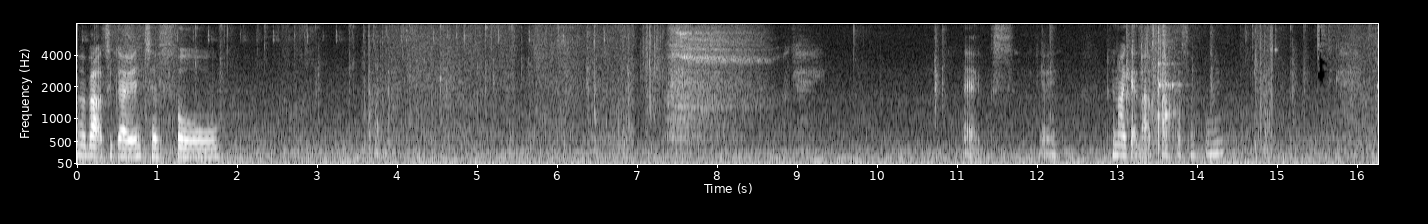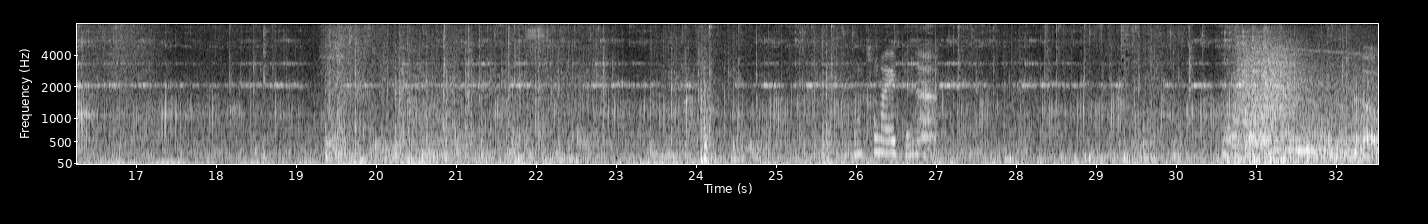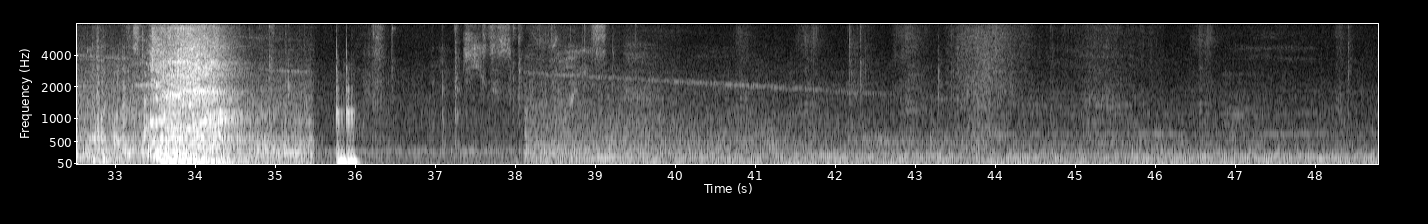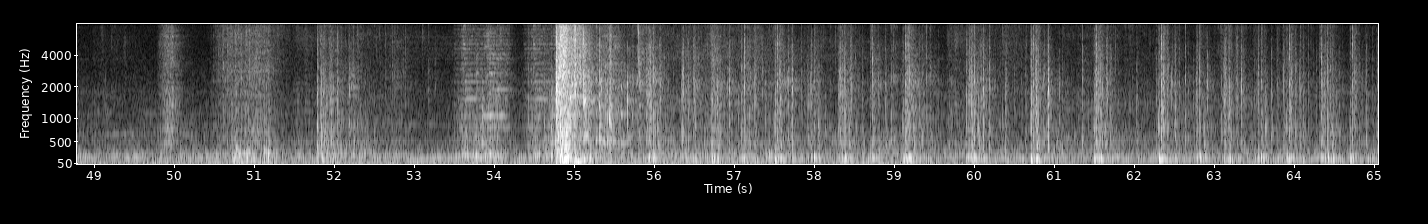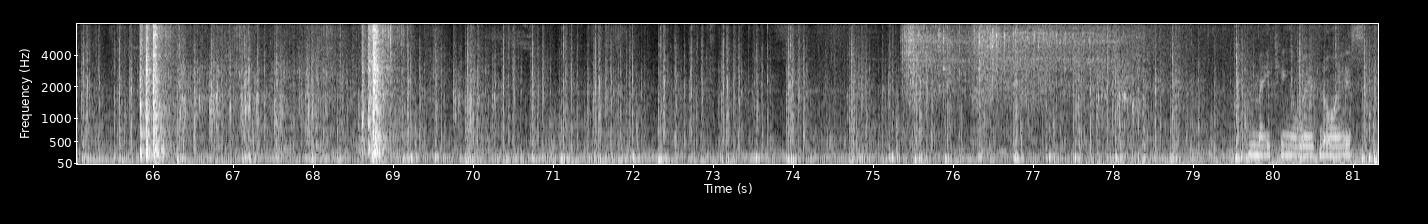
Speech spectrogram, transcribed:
I'm about to go into full. X. Okay. Can I get that back at some point? Why can't I open that? まし。Making a weird noise.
